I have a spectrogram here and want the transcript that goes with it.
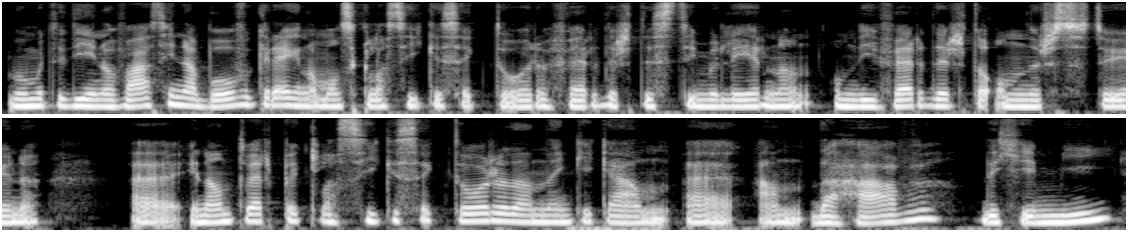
we moeten die innovatie naar boven krijgen om onze klassieke sectoren verder te stimuleren, om die verder te ondersteunen. Uh, in Antwerpen, klassieke sectoren, dan denk ik aan, uh, aan de haven, de chemie,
